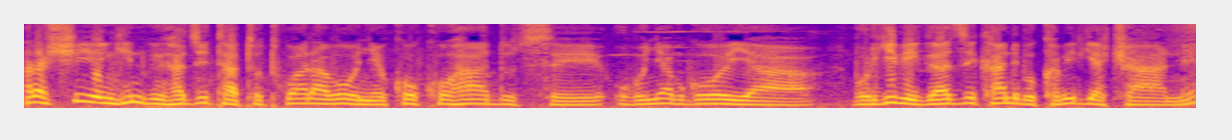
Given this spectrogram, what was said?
arashiye nk'indwi nka zitatu twarabonye koko hadutse ubunyabwoya burya ibigazi kandi bukabirya cyane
